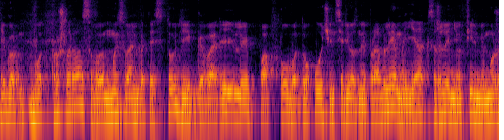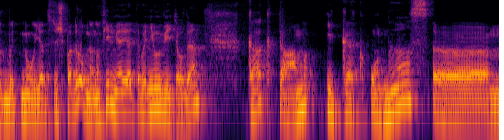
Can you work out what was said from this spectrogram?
Егор, вот в прошлый раз мы с вами в этой студии говорили по поводу очень серьезной проблемы. Я, к сожалению, в фильме, может быть, ну, я достаточно подробно, но в фильме я этого не увидел, да? Как там и как у нас, э,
